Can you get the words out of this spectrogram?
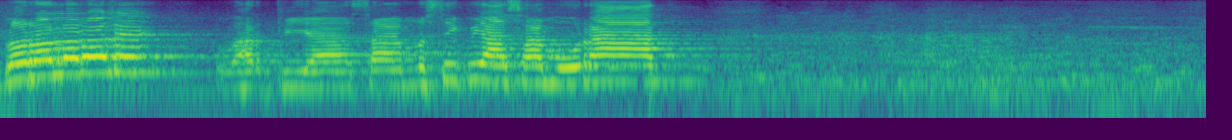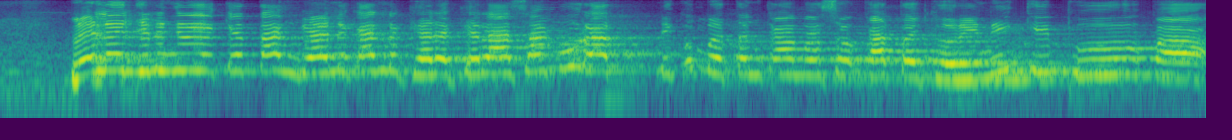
Loro-loro deh. Luar biasa, mesti kuwi asam urat. Lele jenengan tanggane kan gara-gara asam urat niku mboten masuk kategori niki Bu, Pak.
